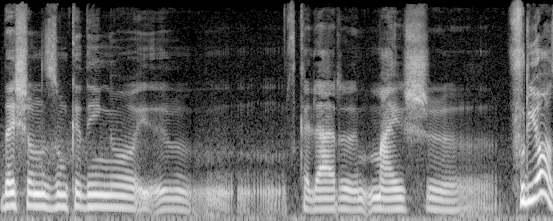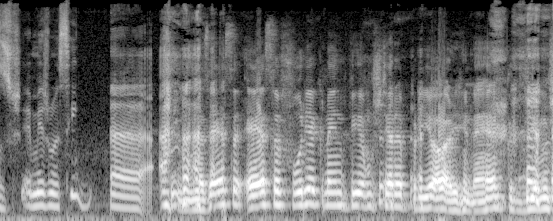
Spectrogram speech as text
deixam-nos um bocadinho, eh, se calhar, mais uh, furiosos, é mesmo assim. Uh... Sim, mas é essa, é essa fúria que nem devíamos ter a priori, né? Que devíamos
